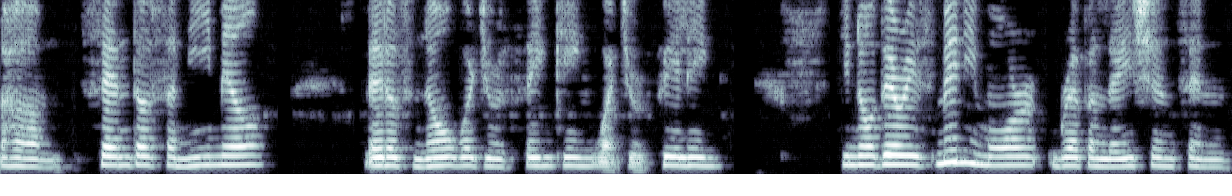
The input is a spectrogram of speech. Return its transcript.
Um, send us an email. Let us know what you're thinking, what you're feeling. You know, there is many more revelations and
